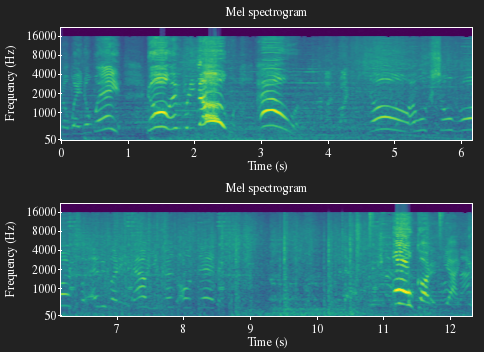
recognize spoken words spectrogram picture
no, way, no way! No, everybody, no! How? No, I worked so hard for everybody. Now you guys all dead. Oh, got it. Yeah.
